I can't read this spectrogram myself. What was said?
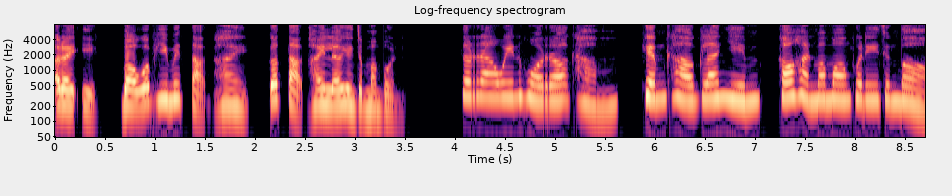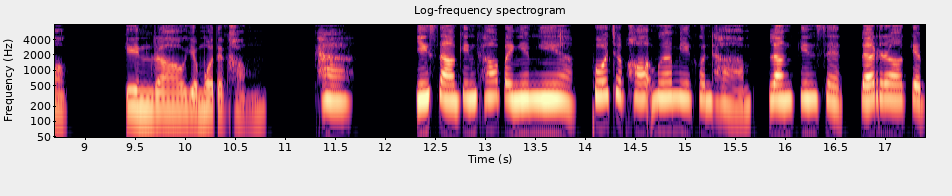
อะไรอีก บอกว่าพี่ไม่ตักให้ ก็ตักให้แล้วยังจะมาบ่นสราวินหัวเราะขำ เข็มขาวกลั้นยิ้ม เขาหันมามองพอดีจึงบอก กินเราอย่ามัวแต่ขค่ะ หญิงสาวกินข้าวไปเงียบๆ พูดเฉพาะเมื่อมีคนถาม หลังกินเสร็จ และรอเก็บ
